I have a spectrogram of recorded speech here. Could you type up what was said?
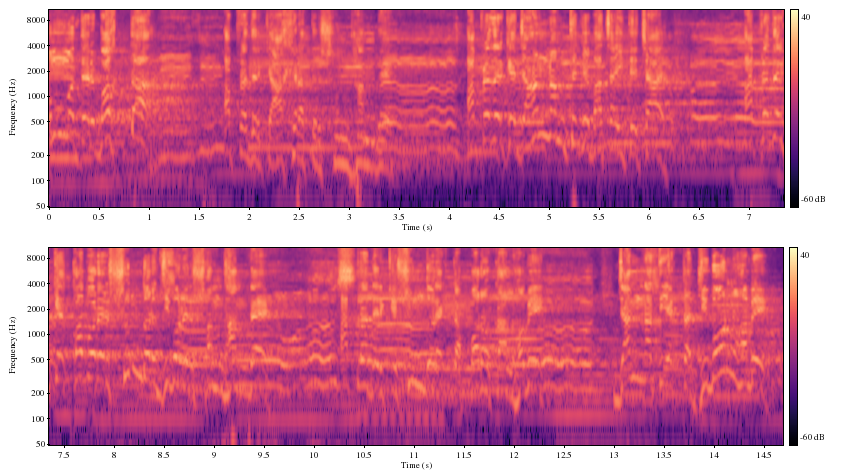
উম্মতের বক্তা আপনাদেরকে আখেরাতের সন্ধান দেয়। আপনাদেরকে জাহান্নাম থেকে বাঁচাইতে চায়। আপনাদেরকে কবরের সুন্দর জীবনের সন্ধান দেয়। আপনাদেরকে সুন্দর একটা পরকাল হবে। জান্নাতি একটা জীবন হবে।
